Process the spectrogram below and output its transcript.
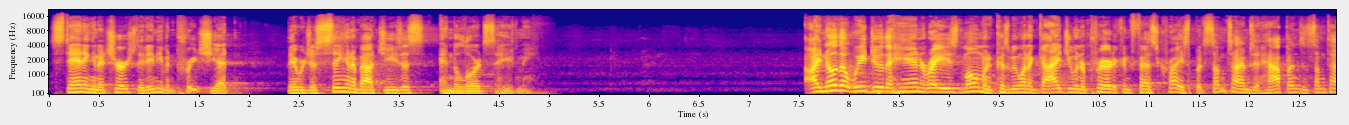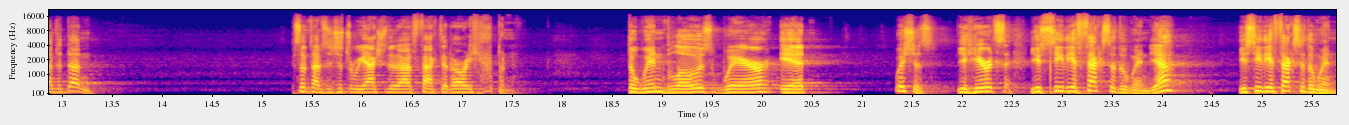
standing in a church. They didn't even preach yet. They were just singing about Jesus, and the Lord saved me. I know that we do the hand raised moment because we want to guide you in a prayer to confess Christ, but sometimes it happens and sometimes it doesn't. Sometimes it's just a reaction to that fact that it already happened. The wind blows where it wishes. You hear it, you see the effects of the wind, yeah? You see the effects of the wind.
